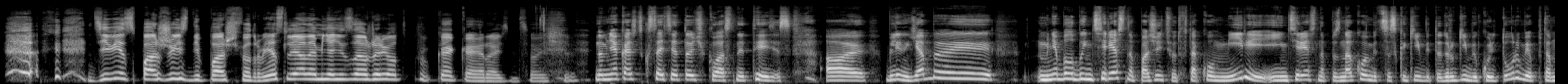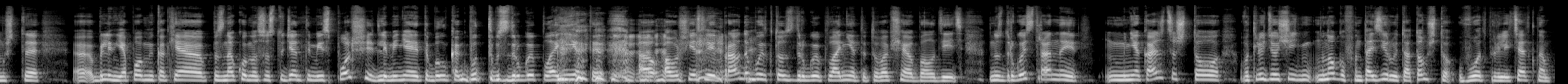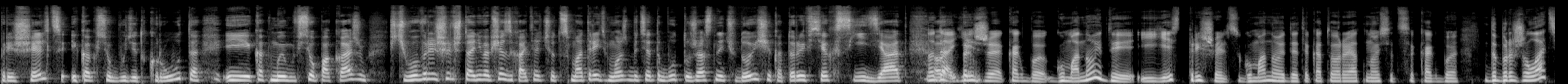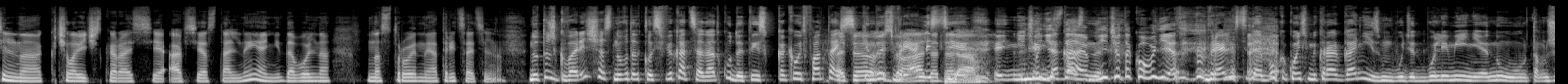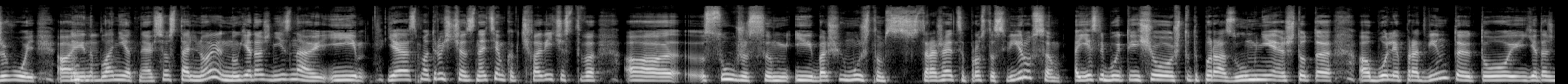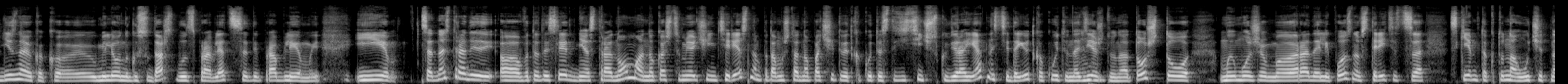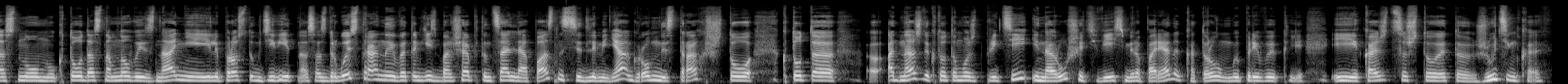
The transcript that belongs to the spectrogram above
Девиз по жизни Паш Федоров. Если она меня не зажрет, какая разница вообще? Но мне кажется, кстати, это очень классный тезис. А, блин, я бы... Мне было бы интересно пожить вот в таком мире и интересно познакомиться с какими-то другими культурами, потому что, э, блин, я помню, как я познакомился с студентами из Польши, и для меня это было как будто бы с другой планеты. А, а уж если правда будет кто-то с другой планеты, то вообще обалдеть. Но с другой стороны, мне кажется, что вот люди очень много фантазируют о том, что вот прилетят к нам пришельцы, и как все будет круто, и как мы им все покажем. С чего вы решили, что они вообще захотят что-то смотреть? Может быть, это будут ужасные чудовища, которые всех съедят. Ну да, а, есть же как бы гуманоиды и есть пришельцы. Гуманоиды это которые относятся как бы доброжелательно к человеческой расе, а все остальные, они довольно настроены отрицательно. Ну ты же говоришь сейчас, ну вот эта классификация, она откуда? Это из какой-то фантастики. Это, ну, то есть да, в реальности да, да, да. ничего Мы не, не. Знаем, ничего такого нет. В реальности, дай бог, какой-нибудь микроорганизм будет более-менее, ну, там, живой, а, инопланетный, а все остальное, ну, я даже не знаю. И я смотрю сейчас на тем, как человечество а, с ужасом и большим мужеством сражается просто с вирусом, а если будет еще что-то поразумнее, что-то а, более продвинутое, то я даже не знаю, как э, миллионы государств будут справляться с этой проблемой. И с одной стороны, а, вот это исследование астронома, оно кажется мне очень интересным, потому что оно подсчитывает какую-то статистическую вероятность и дает какую-то надежду mm-hmm. на то, что мы можем э, рано или поздно встретиться с кем-то, кто научит нас новому, кто даст нам новые знания или просто удивит нас. А с другой стороны, в этом есть большая потенциальная опасность, и для меня огромный страх, что кто-то э, однажды кто-то может прийти и нарушить весь миропорядок, к которому мы привыкли. И кажется, что это жутенько.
